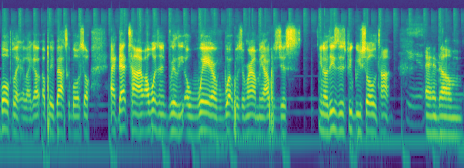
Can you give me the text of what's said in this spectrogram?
ball player. Like I, I played basketball, so at that time I wasn't really aware of what was around me. I was just You know, these are just people you saw all the time. Yeah. And um,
